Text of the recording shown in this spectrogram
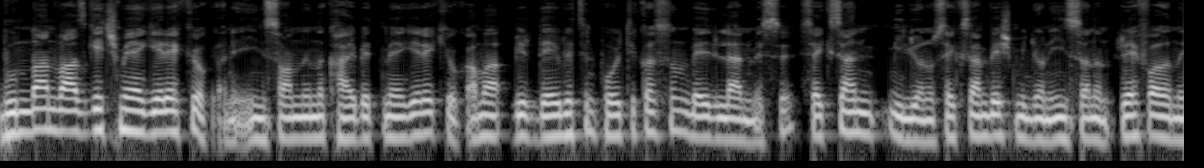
Bundan vazgeçmeye gerek yok. Hani insanlığını kaybetmeye gerek yok. Ama bir devletin politikasının belirlenmesi 80 milyonu 85 milyon insanın refahını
